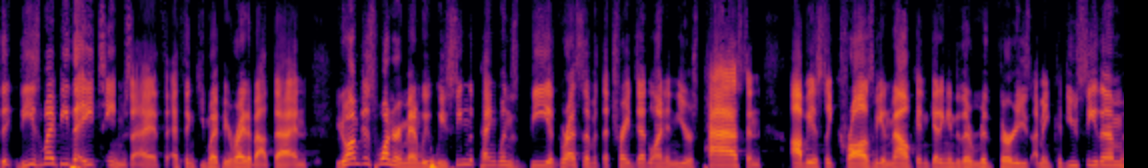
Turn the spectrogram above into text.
th- these might be the eight teams. I th- I think you might be right about that. And you know, I'm just wondering, man. We we've seen the Penguins be aggressive at the trade deadline in years past, and obviously Crosby and Malkin getting into their mid 30s. I mean, could you see them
